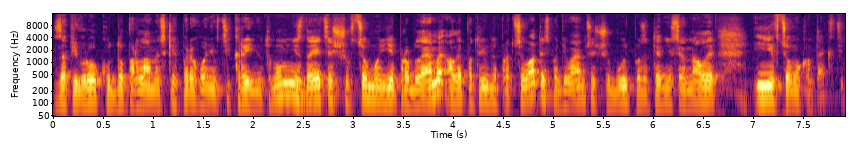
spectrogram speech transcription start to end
за півроку до парламентських перегонів в цій країні. Тому мені здається, що в цьому є проблеми, але потрібно працювати. Сподіваємося, що будуть позитивні сигнали і в цьому контексті.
